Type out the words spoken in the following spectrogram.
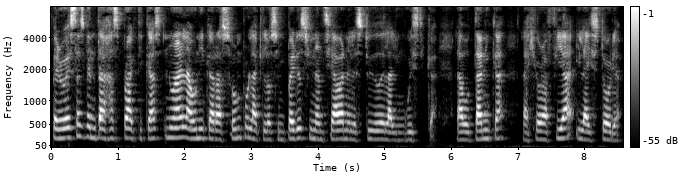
Pero estas ventajas prácticas no eran la única razón por la que los imperios financiaban el estudio de la lingüística, la botánica, la geografía y la historia,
